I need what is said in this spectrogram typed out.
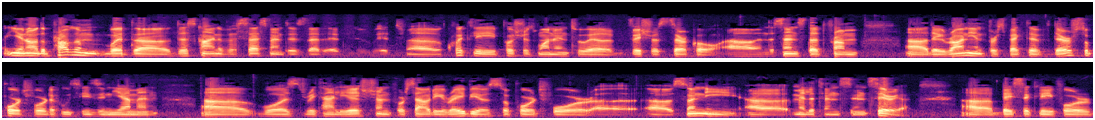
You know, the problem with uh, this kind of assessment is that it, it uh, quickly pushes one into a vicious circle uh, in the sense that, from uh, the Iranian perspective, their support for the Houthis in Yemen uh, was retaliation for Saudi Arabia's support for uh, uh, Sunni uh, militants in Syria. Basically, for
